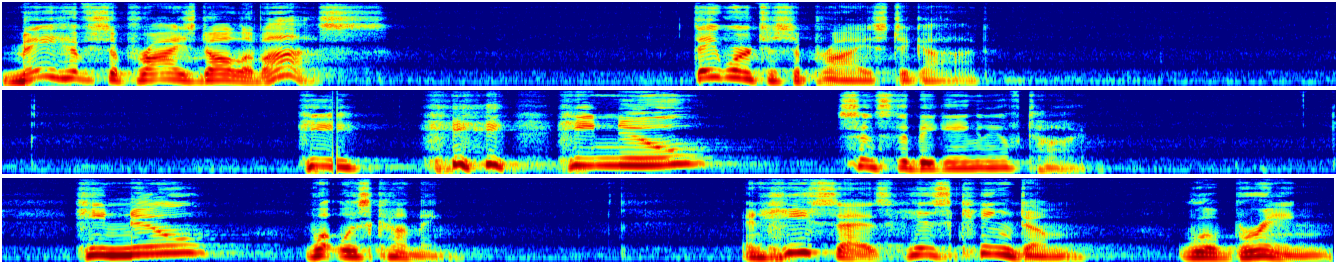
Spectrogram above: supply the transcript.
may have surprised all of us. They weren't a surprise to God. He, he, he knew since the beginning of time. He knew what was coming. And he says his kingdom will bring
